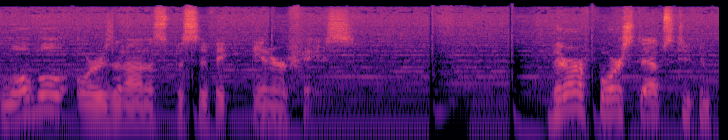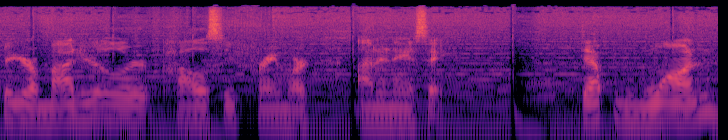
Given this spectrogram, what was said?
global or is it on a specific interface? There are four steps to configure a modular policy framework on an asa step one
